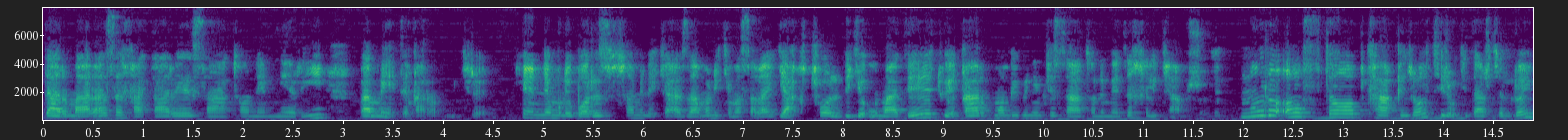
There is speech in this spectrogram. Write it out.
در معرض خطر سرطان مری و معده قرار می‌گیره. این نمونه بارزش هم اینه که از زمانی که مثلا یخچال دیگه اومده توی غرب ما می‌بینیم که سرطان معده خیلی کم شده. نور آفتاب تغییراتی رو که در سلولای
